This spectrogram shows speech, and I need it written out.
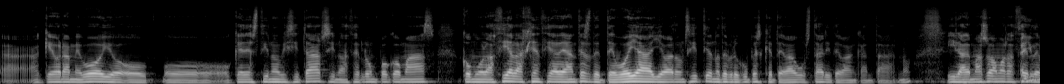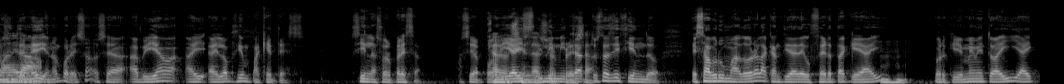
a, a qué hora me voy o, o- o qué destino visitar, sino hacerlo un poco más como lo hacía la agencia de antes, de te voy a llevar a un sitio, no te preocupes que te va a gustar y te va a encantar. ¿no? Y además lo vamos a hacer Hay un de manera... intermedio, ¿no? Por eso. O sea, habría, hay, hay la opción paquetes, sin la sorpresa. O sea, Claro, sin la limitar. sorpresa. Tú estás diciendo, es abrumadora la cantidad de oferta que hay, porque yo me meto ahí, hay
